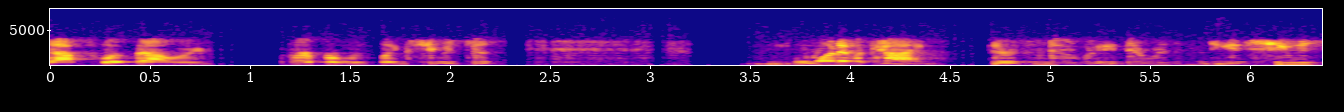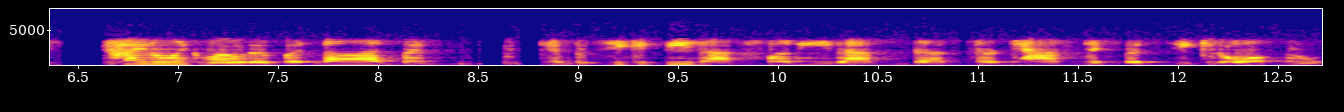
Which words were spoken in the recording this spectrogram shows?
That's what Valerie Harper was like. She was just one of a kind. There's nobody. There was. She was kind of like Rhoda, but not. But but she could be that funny, that that sarcastic. But she could also,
